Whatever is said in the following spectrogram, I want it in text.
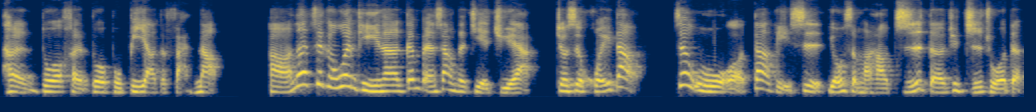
很多很多不必要的烦恼。好，那这个问题呢，根本上的解决啊，就是回到这我到底是有什么好值得去执着的？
